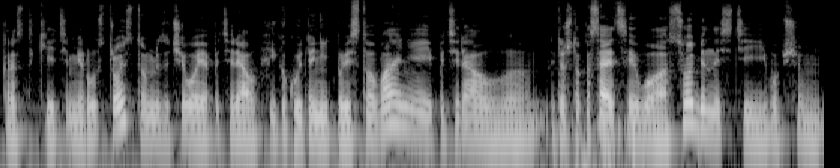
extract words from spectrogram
как раз-таки этим мироустройством, из-за чего я потерял и какую-то нить повествования, и потерял э, и то, что касается его особенностей, и, в общем,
